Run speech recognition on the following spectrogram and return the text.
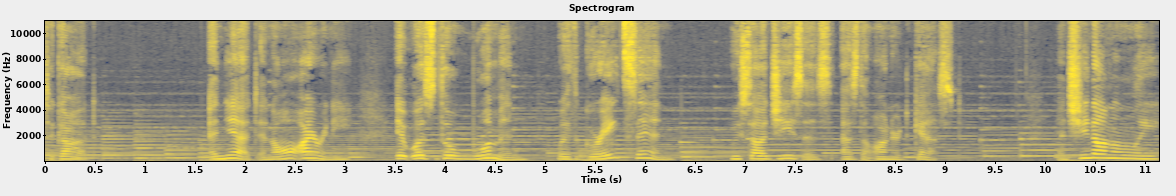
to God. And yet, in all irony, it was the woman with great sin who saw Jesus as the honored guest. And she not only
